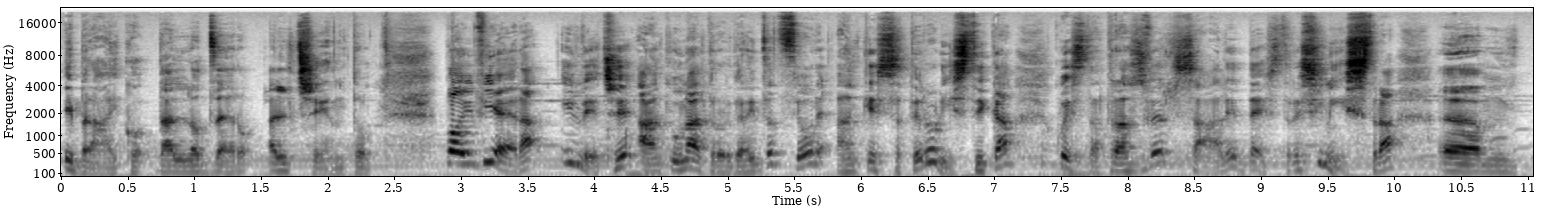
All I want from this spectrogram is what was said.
ebraico dallo 0 al 100. Poi vi era invece anche un'altra organizzazione, anch'essa terroristica, questa trasversale destra e sinistra. Ehm,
